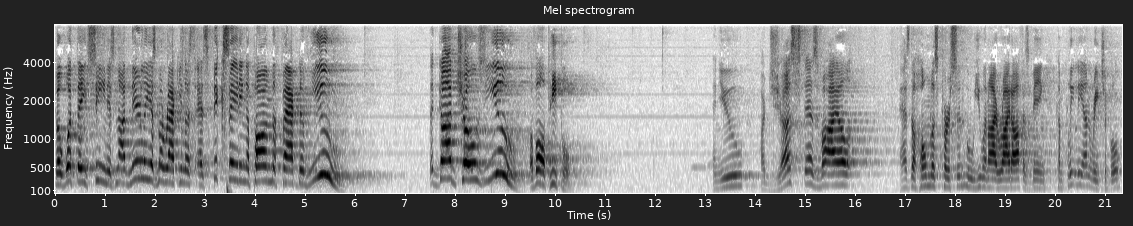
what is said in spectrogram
but what they've seen is not nearly as miraculous as fixating upon the fact of you. That God chose you, of all people. And you are just as vile as the homeless person who you and I write off as being completely unreachable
